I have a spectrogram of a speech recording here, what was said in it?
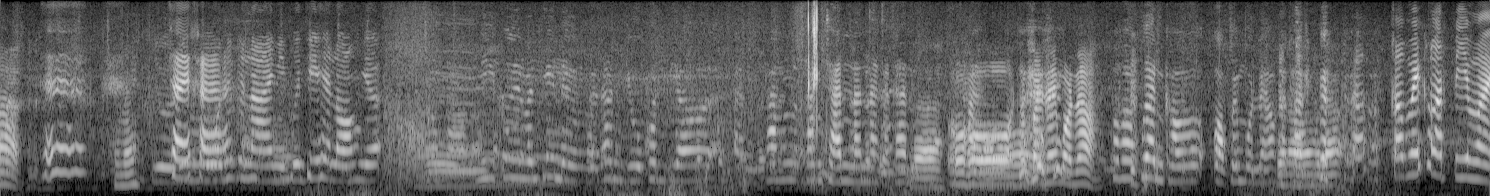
มากใช่ไหมอยู่ใช่ค่ะรีโมทไม่เป็นไรมีพื้นที่ให้ร้องเยอะ นี่คืนวันที่หนึ่งแต่ท่านอยู่คนเดียวอันทั้งทั้งชั้นนั้นนะกับท่านเลอโอ้โหจะไปไหนหมดน่ะ เพราะว่าเพื่อนเขาออกไปหมดแล้วเป็นอะไรหมดแล้วเขาไม่คลอดปีใหม่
